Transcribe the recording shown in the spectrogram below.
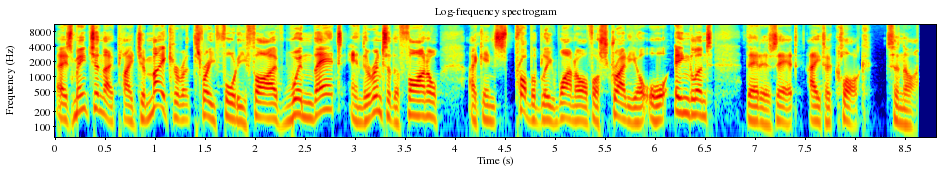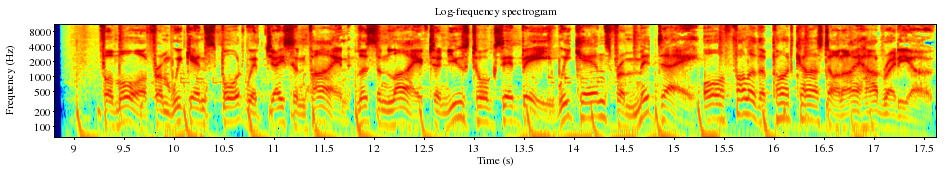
As mentioned, they play Jamaica at 3.45, win that, and they're into the final against probably one of Australia or England. That is at 8 o'clock tonight. For more from Weekend Sport with Jason Pine, listen live to Newstalk ZB weekends from midday or follow the podcast on iHeartRadio.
